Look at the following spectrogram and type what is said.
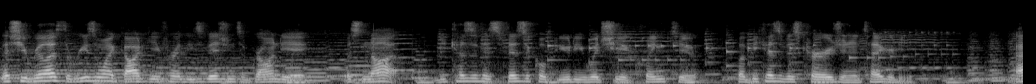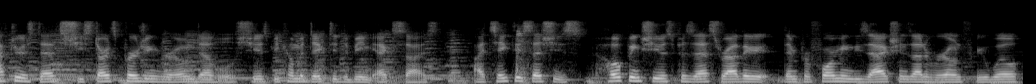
That she realized the reason why God gave her these visions of Grandier was not because of his physical beauty, which she had clung to, but because of his courage and integrity. After his death, she starts purging her own devils. She has become addicted to being excised. I take this as she's hoping she was possessed rather than performing these actions out of her own free will.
